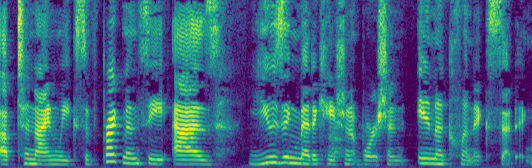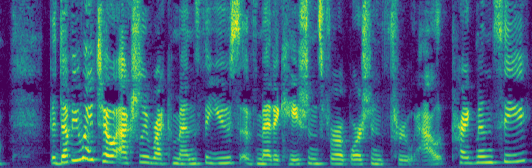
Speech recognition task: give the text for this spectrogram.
up to nine weeks of pregnancy as using medication abortion in a clinic setting. The WHO actually recommends the use of medications for abortion throughout pregnancy.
